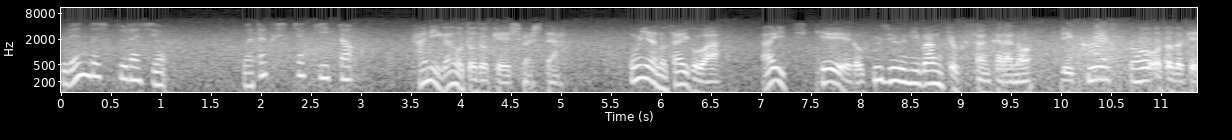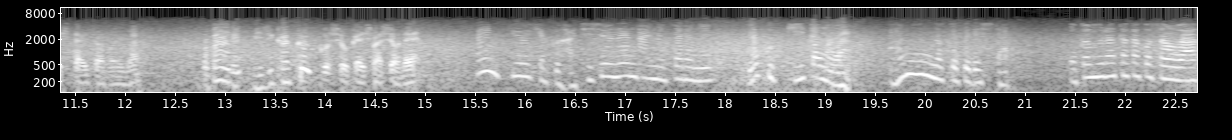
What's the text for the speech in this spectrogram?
フレンドシップラジオ。私チャッキーと。谷がお届けしました。今夜の最後は愛知 K62 番局さんからのリクエストをお届けしたいと思います。お便り短くご紹介しましょうね。1980年代の頃によく聞いたのはアミンの曲でした？岡村孝子さんは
